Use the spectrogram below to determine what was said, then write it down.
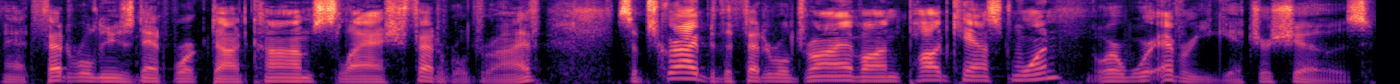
at federalnewsnetwork.com slash Federal Drive. Subscribe to the Federal Drive on Podcast One or wherever you get your shows.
